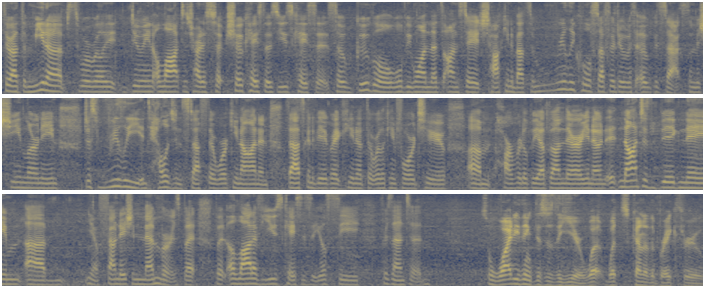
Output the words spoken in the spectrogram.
throughout the meetups, we're really doing a lot to try to sh showcase those use cases. So Google will be one that's on stage talking about some really cool stuff they're doing with OpenStack, some machine learning, just really intelligent stuff they're working on, and that's going to be a great keynote that we're looking forward to. Um, Harvard will be up on there, you know, it, not just big um, you know, foundation members, but, but a lot of use cases that you'll see presented. So why do you think this is the year? What, what's kind of the breakthrough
